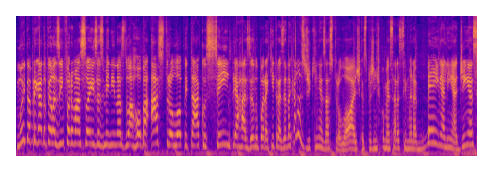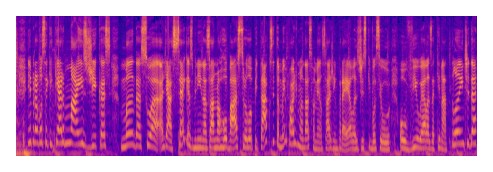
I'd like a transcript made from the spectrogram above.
Muito obrigada pelas informações, as meninas do arroba Astrolopitaco, sempre arrasando por aqui, trazendo aquelas diquinhas astrológicas pra gente começar a semana bem alinhadinhas. E pra você que quer mais dicas, manda a sua. Aliás, segue as meninas lá no arroba Astrolopitacos e também pode mandar sua mensagem pra elas, diz que você ouviu elas aqui na Atlântida.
